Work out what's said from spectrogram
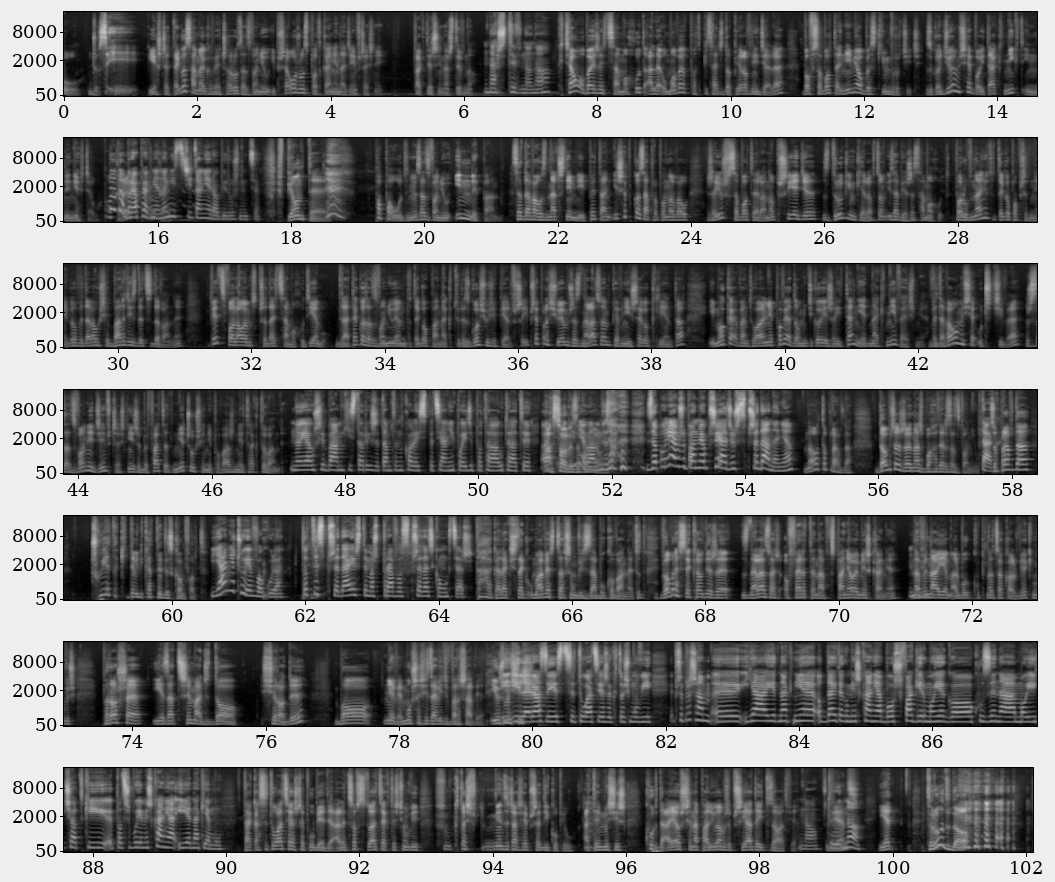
juicy. Jeszcze tego samego wieczoru zadzwonił i przełożył spotkanie na dzień wcześniej. Faktycznie na sztywno. Na sztywno, no. Chciał obejrzeć samochód, ale umowę podpisać dopiero w niedzielę, bo w sobotę nie miałby z kim wrócić. Zgodziłem się, bo i tak nikt inny nie chciał. No dobra, pewnie, no nic ci to nie robi różnicy. W piątek po południu zadzwonił inny pan. Zadawał znacznie mniej pytań i szybko zaproponował, że już w sobotę rano przyjedzie z drugim kierowcą i zabierze samochód. W porównaniu do tego poprzedniego wydawał się bardziej zdecydowany, więc wolałem sprzedać samochód jemu. Dlatego zadzwoniłem do tego pana, który zgłosił się pierwszy i przeprosiłem, że znalazłem pewniejszego klienta i mogę ewentualnie powiadomić go, jeżeli ten jednak nie weźmie. Wydawało mi się uczciwe, że zadzwonię dzień wcześniej, żeby facet nie czuł się niepoważnie traktowany. No ja już się bałam historii, że tamten koleś specjalnie pojedzie po to auto, a ty... A, sorry, nie mam. zapomniałem. Zapomniałam, że pan miał przyjechać już sprzedane, nie? No, to prawda. Dobrze, że nasz bohater zadzwonił. Tak. Co prawda, czuję taki delikatny dyskomfort. Ja nie czuję w ogóle. To ty sprzedajesz, ty masz prawo sprzedać komu chcesz. Tak, ale jak się tak umawiasz, to zawsze mówisz zabukowane. To wyobraź sobie, Klaudia, że znalazłaś ofertę na wspaniałe mieszkanie, na wynajem albo kupno cokolwiek i mówisz, proszę je zatrzymać do środy, bo nie wiem, muszę się zawić w Warszawie. I już I myślisz, ile razy jest sytuacja, że ktoś mówi, przepraszam, y, ja jednak nie oddaję tego mieszkania, bo szwagier mojego kuzyna, mojej ciotki potrzebuje mieszkania i jednak jemu. taka sytuacja jeszcze pół biedy, ale co w sytuacji, jak ktoś ci mówi, "Hm, ktoś w międzyczasie przyszedł i kupił, a ty myślisz, kurde, a ja już się napaliłam, że przyjadę i to załatwię. No, trudno. Trudno?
